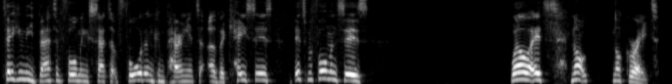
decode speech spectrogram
Taking the better performing setup forward and comparing it to other cases, its performance is well, it's not, not great.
